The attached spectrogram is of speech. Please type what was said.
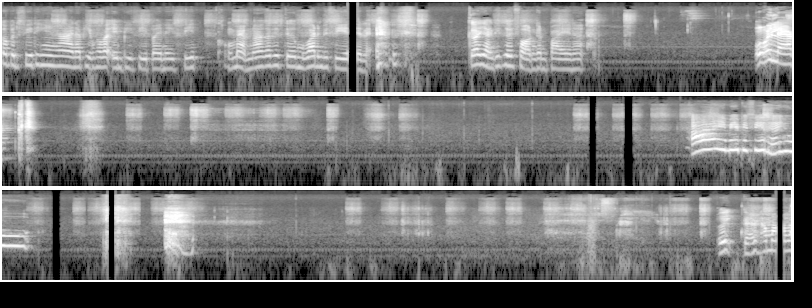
ก็เป็นซีที่ง่ายๆนะพิมพ์คำว่า NPC ไปในซีทของแมปนะก็จะเจอหมู่บ้าน NPC นี่แหละ ก็อย่างที่เคยสอนกันไปนะ โอ้ยแหลก ไีซีเหลืออยู่ เอ้ยแกทำอะไร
